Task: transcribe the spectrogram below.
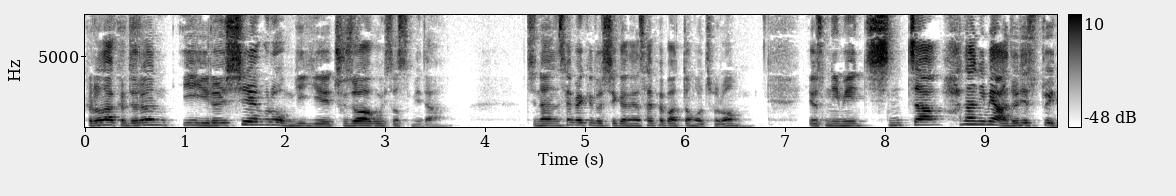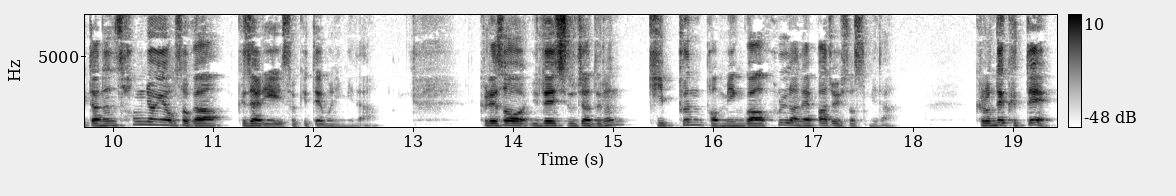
그러나 그들은 이 일을 시행으로 옮기기에 주저하고 있었습니다. 지난 새벽 기도 시간에 살펴봤던 것처럼 예수님이 진짜 하나님의 아들일 수도 있다는 성령의 호소가 그 자리에 있었기 때문입니다. 그래서 유대 지도자들은 깊은 번민과 혼란에 빠져 있었습니다. 그런데 그때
